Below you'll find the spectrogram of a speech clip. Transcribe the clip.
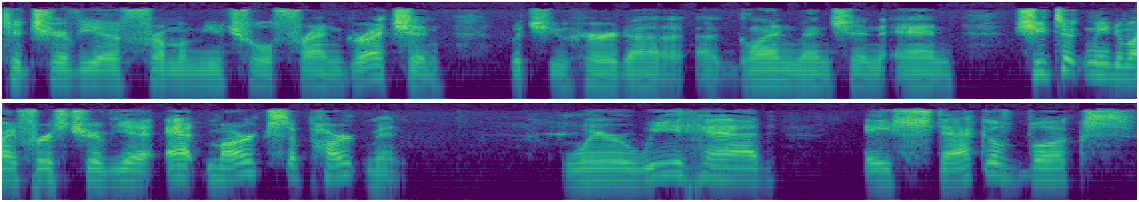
to trivia from a mutual friend, Gretchen, which you heard uh, uh, Glenn mention, and she took me to my first trivia at Mark's apartment, where we had a stack of books,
